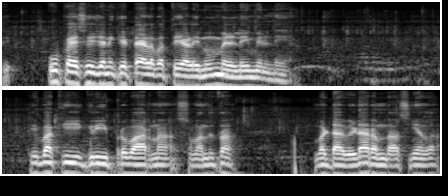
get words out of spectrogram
ਤੇ ਉਹ ਪੈਸੇ ਜਾਨੀ ਕਿ ਟੈਲ ਬੱਤੇ ਵਾਲੇ ਨੂੰ ਮਿਲਣੇ ਹੀ ਮਿਲਣੇ ਆ। ਤੇ ਬਾਕੀ ਗਰੀਬ ਪਰਿਵਾਰ ਨਾਲ ਸੰਬੰਧਿਤ ਆ ਵੱਡਾ ਵਿਹੜਾ ਰਮਦਾਸੀਆਂ ਦਾ।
